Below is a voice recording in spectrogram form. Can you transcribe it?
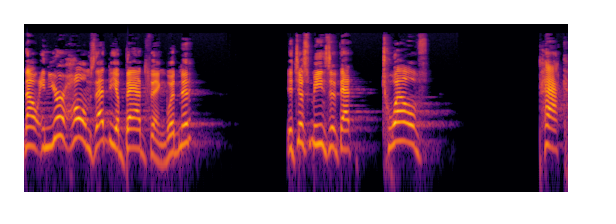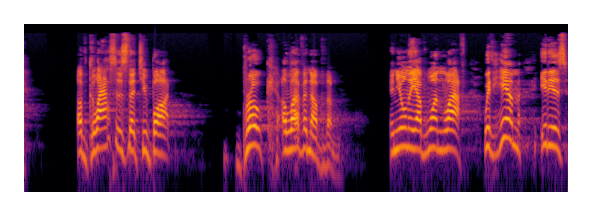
Now, in your homes, that'd be a bad thing, wouldn't it? It just means that that 12 pack of glasses that you bought broke 11 of them, and you only have one left. With him, it is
